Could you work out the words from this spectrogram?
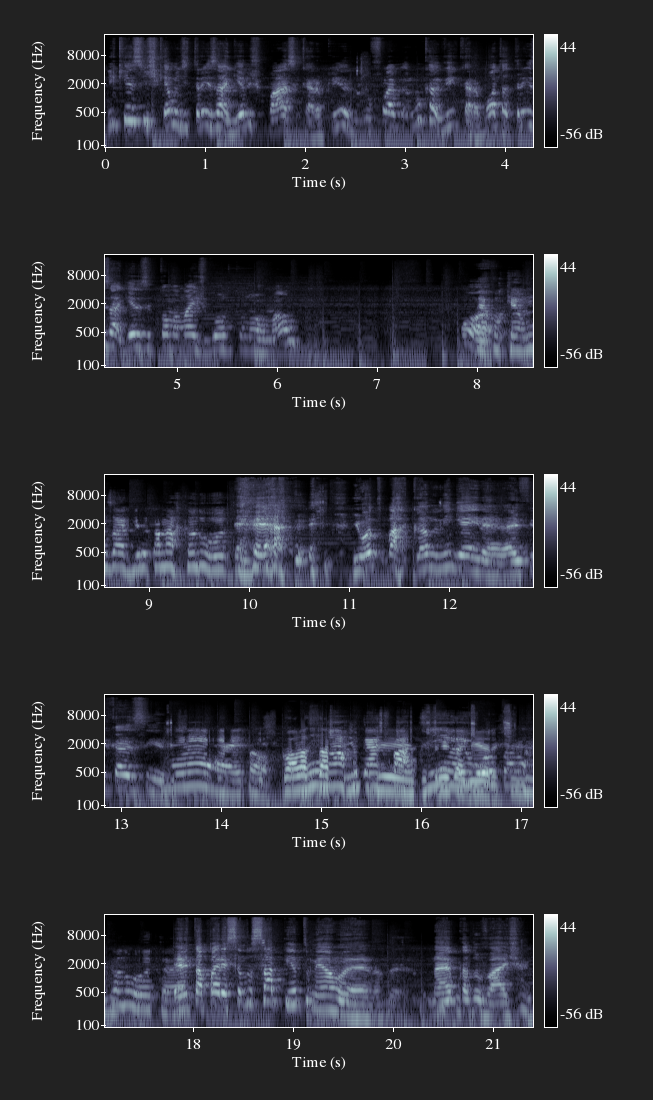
E que esse esquema de três zagueiros passe, cara. Porque o Flamengo, eu nunca vi, cara. Bota três zagueiros e toma mais gol do que o normal. Pô, É porque um zagueiro tá marcando o outro. é. E o outro marcando ninguém, né? Aí fica assim. É, então. escola um marca o sapinto Gasparzinho e o outro tá marcando o outro. é. Ele tá parecendo o Sapito mesmo, é, na época do Vasco.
